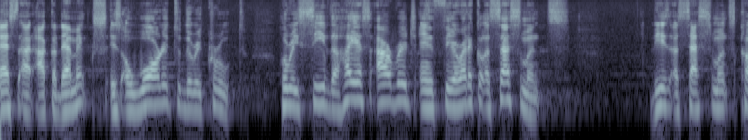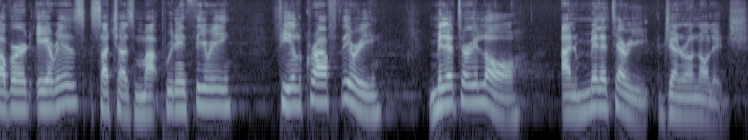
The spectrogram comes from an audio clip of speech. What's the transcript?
Best at Academics is awarded to the recruit who received the highest average in theoretical assessments. These assessments covered areas such as map reading theory, fieldcraft theory, military law, and military general knowledge.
